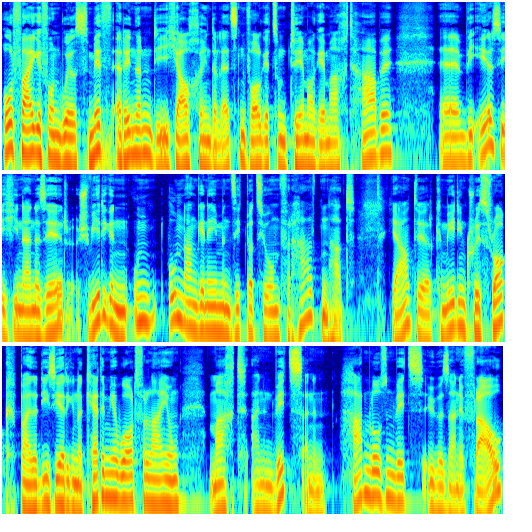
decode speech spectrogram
Ohrfeige von Will Smith erinnern, die ich auch in der letzten Folge zum Thema gemacht habe äh, wie er sich in einer sehr schwierigen, un unangenehmen Situation verhalten hat. Ja, der Comedian Chris Rock bei der diesjährigen Academy Award Verleihung macht einen Witz, einen harmlosen Witz über seine Frau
